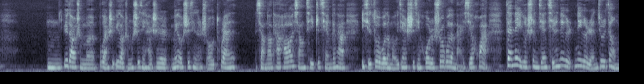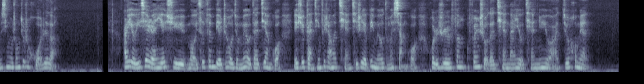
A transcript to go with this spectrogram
嗯遇到什么，不管是遇到什么事情还是没有事情的时候，突然。想到他，好好想起之前跟他一起做过的某一件事情，或者说过的哪一些话，在那个瞬间，其实那个那个人就是在我们心目中就是活着的。而有一些人，也许某一次分别之后就没有再见过，也许感情非常的浅，其实也并没有怎么想过，或者是分分手的前男友、前女友啊，就后面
